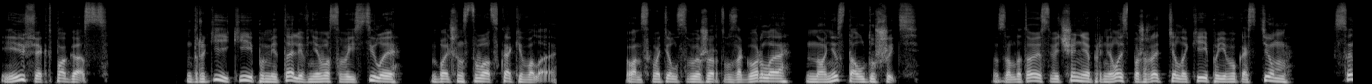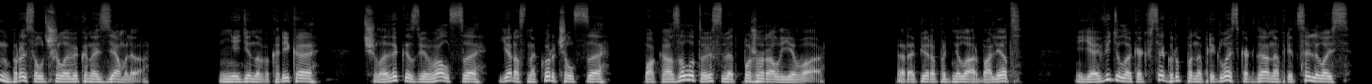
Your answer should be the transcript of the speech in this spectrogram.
и эффект погас. Другие кии пометали в него свои силы, большинство отскакивало. Он схватил свою жертву за горло, но не стал душить. Золотое свечение принялось пожрать тело Кей по его костюм. Сын бросил человека на землю. Ни единого крика. Человек извивался, яростно корчился, пока золотой свет пожирал его. Рапира подняла арбалет, я видела, как вся группа напряглась, когда она прицелилась.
